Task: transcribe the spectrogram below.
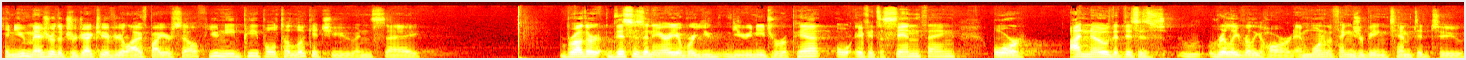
Can you measure the trajectory of your life by yourself? You need people to look at you and say, brother, this is an area where you, you need to repent, or if it's a sin thing, or I know that this is really, really hard, and one of the things you're being tempted to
